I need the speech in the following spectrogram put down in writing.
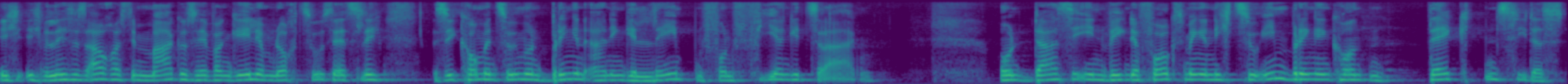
ich, ich lese es auch aus dem Markus-Evangelium noch zusätzlich, sie kommen zu ihm und bringen einen Gelähmten von Vieren getragen. Und da sie ihn wegen der Volksmenge nicht zu ihm bringen konnten, deckten sie das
